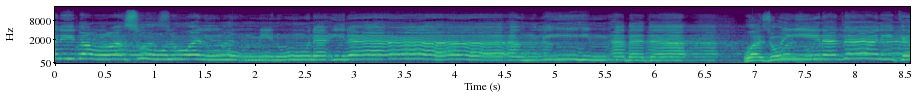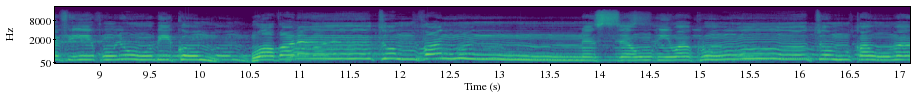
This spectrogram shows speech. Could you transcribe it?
ينقلب الرسول والمؤمنون إلى أهليهم أبدا. وزين ذلك في قلوبكم وظننتم ظن السوء وكنتم قوما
